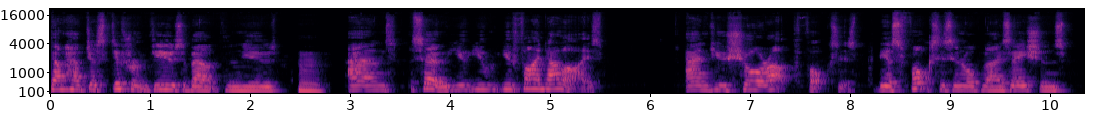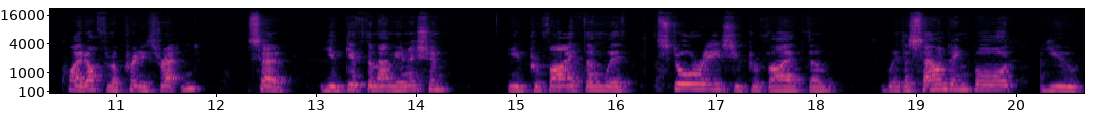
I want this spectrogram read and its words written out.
They'll have just different views about the news. Mm. And so you, you, you find allies and you shore up foxes because foxes in organizations quite often are pretty threatened. So you give them ammunition, you provide them with stories, you provide them with a sounding board, you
